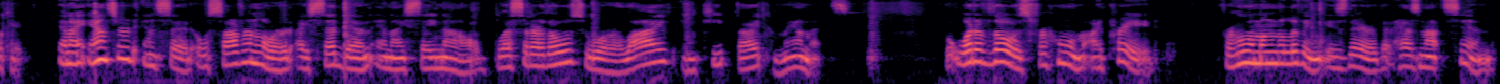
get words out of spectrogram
Okay. And I answered and said, O sovereign Lord, I said then, and I say now, Blessed are those who are alive and keep thy commandments. But what of those for whom I prayed? For who among the living is there that has not sinned?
